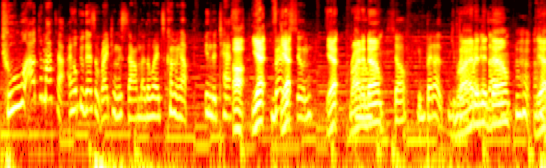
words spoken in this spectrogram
two automata. I hope you guys are writing this down. By the way, it's coming up in the test Ah, yeah, very yeah, soon. yeah. Write it Um, down. So you better, you better Writing write it down. Mhm, mhm. Yeah,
